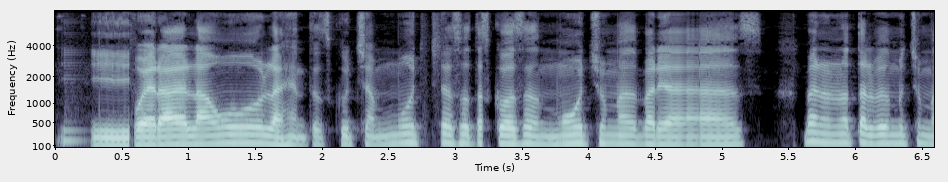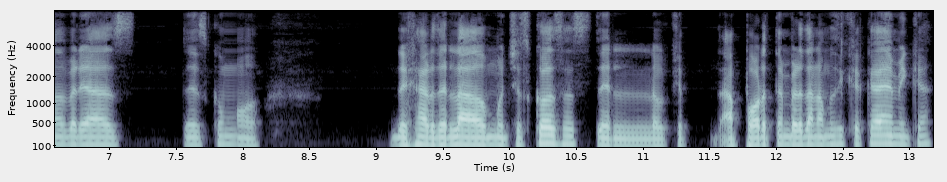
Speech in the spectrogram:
y fuera de la U la gente escucha muchas otras cosas mucho más variadas, bueno, no tal vez mucho más variadas, es como dejar de lado muchas cosas de lo que aporta en verdad la música académica,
